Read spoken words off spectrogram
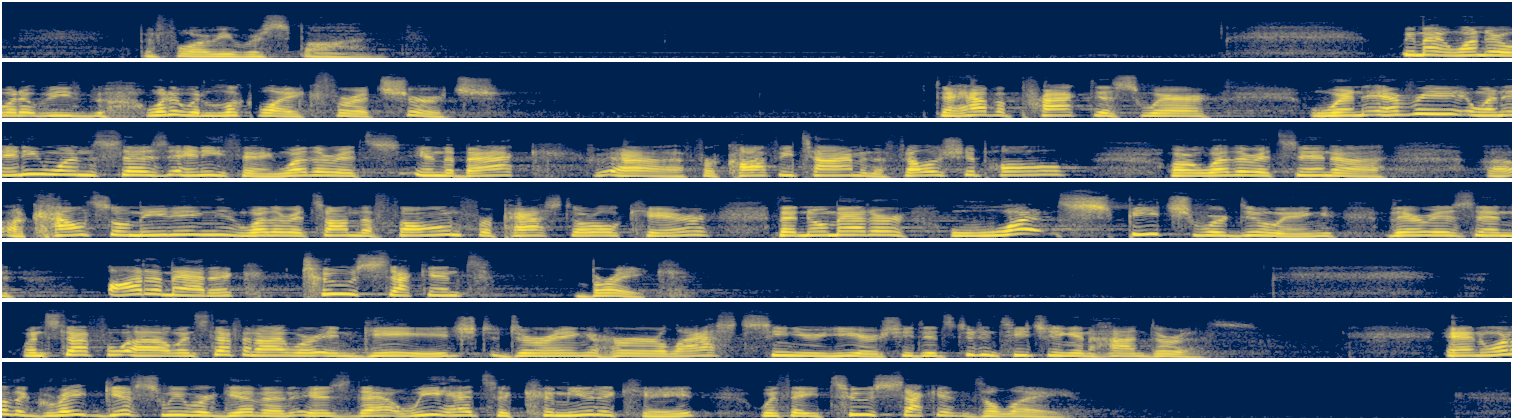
before we respond. We might wonder what it, would be, what it would look like for a church to have a practice where when, every, when anyone says anything, whether it's in the back uh, for coffee time in the fellowship hall, or whether it's in a, a council meeting, whether it's on the phone for pastoral care, that no matter what speech we're doing, there is an automatic two second break. When Steph, uh, when Steph and I were engaged during her last senior year, she did student teaching in Honduras. And one of the great gifts we were given is that we had to communicate with a two second delay.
